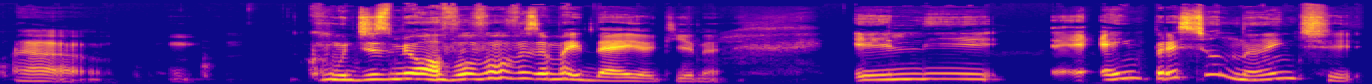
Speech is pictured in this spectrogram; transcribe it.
Uh, como diz meu avô, vamos fazer uma ideia aqui, né? Ele. É, é impressionante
